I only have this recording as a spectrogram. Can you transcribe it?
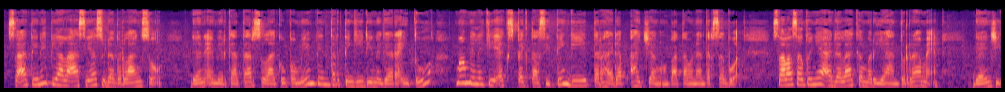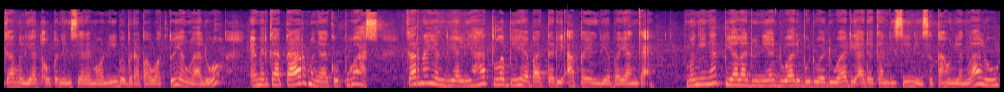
Saat ini Piala Asia sudah berlangsung, dan Emir Qatar selaku pemimpin tertinggi di negara itu memiliki ekspektasi tinggi terhadap ajang empat tahunan tersebut. Salah satunya adalah kemeriahan turnamen. Dan jika melihat opening ceremony beberapa waktu yang lalu, Emir Qatar mengaku puas karena yang dia lihat lebih hebat dari apa yang dia bayangkan. Mengingat Piala Dunia 2022 diadakan di sini setahun yang lalu,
